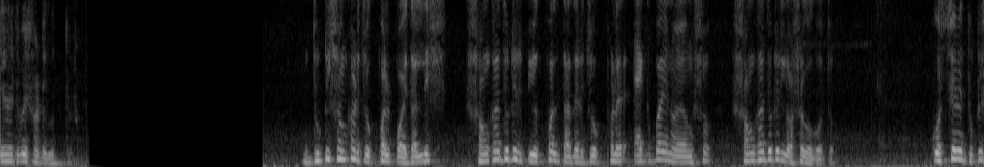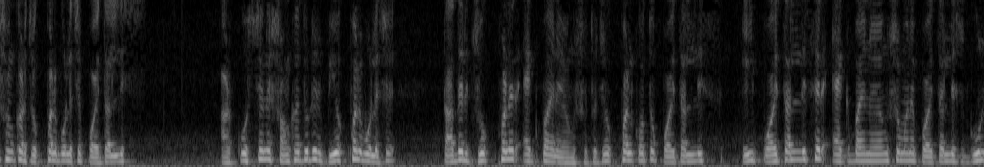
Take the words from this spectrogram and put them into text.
এ হয়ে যাবে সঠিক উত্তর। দুটি সংখ্যার যোগফল পঁয়তাল্লিশ। সংখ্যা দুটির বিয়োগফল তাদের যোগফলের এক বাই নয় অংশ। সংখ্যা দুটির লসাগত কোশ্চেনে দুটি সংখ্যার যোগফল বলেছে পঁয়তাল্লিশ। আর কোশ্চেনের সংখ্যা দুটির বিয়োগফল বলেছে, তাদের যোগফলের এক বাই নয় অংশ। তো যোগফল কত? পঁয়তাল্লিশ। এই পঁয়তাল্লিশের এক বাই নয় অংশ মানে পঁয়তাল্লিশ গুণ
